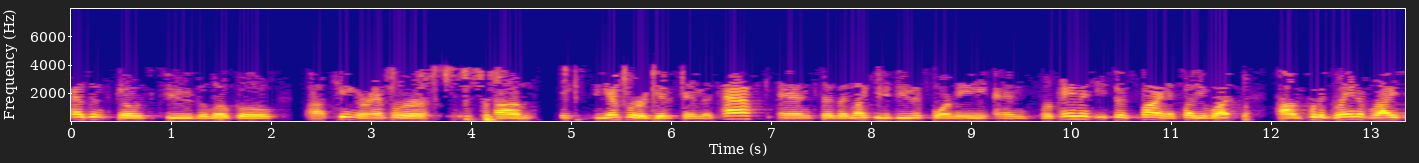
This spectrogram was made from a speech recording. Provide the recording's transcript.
peasant goes to the local uh, king or emperor. Um, the emperor gives him a task and says, "I'd like you to do this for me." And for payment, he says, "Fine. I tell you what, um, put a grain of rice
